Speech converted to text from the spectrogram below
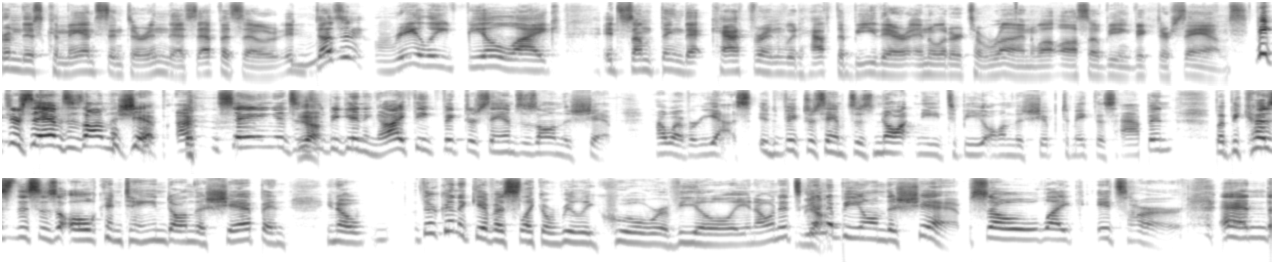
from this command center in this episode, it Mhm. doesn't really feel like it's something that Catherine would have to be there in order to run while also being Victor Sams. Victor Sams is on the ship. I've been saying it since Yeah. the beginning. I think Victor Sams is on the ship. However, yes, it, Victor Sams does not need to be on the ship to make this happen. But because this is all contained on the ship, and you know, they're gonna give us like a really cool reveal, you know, and it's gonna Yeah. be on the ship. So like, it's her, and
